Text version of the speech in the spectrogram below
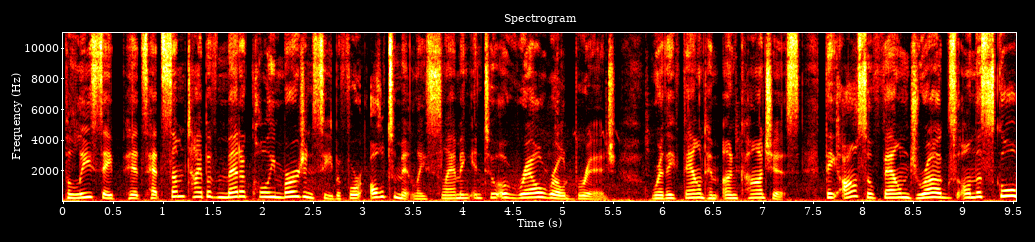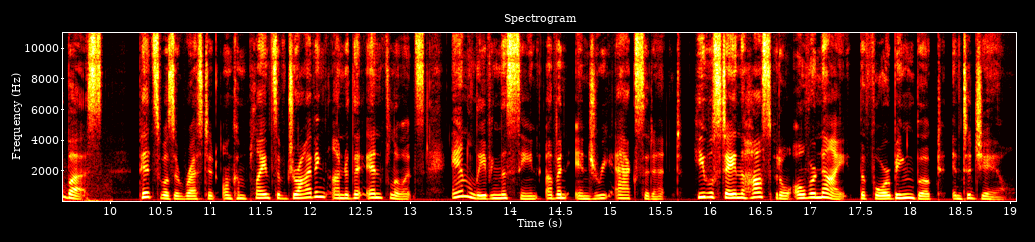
Police say Pitts had some type of medical emergency before ultimately slamming into a railroad bridge, where they found him unconscious. They also found drugs on the school bus. Pitts was arrested on complaints of driving under the influence and leaving the scene of an injury accident. He will stay in the hospital overnight before being booked into jail.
